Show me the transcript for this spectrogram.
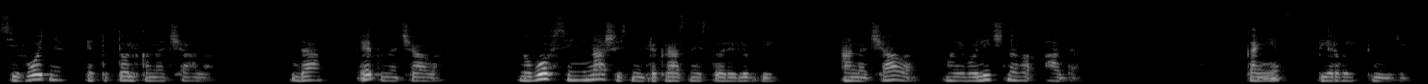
Сегодня это только начало. Да, это начало, но вовсе не нашей с ним прекрасной истории любви, а начало моего личного ада. Конец первой книги.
